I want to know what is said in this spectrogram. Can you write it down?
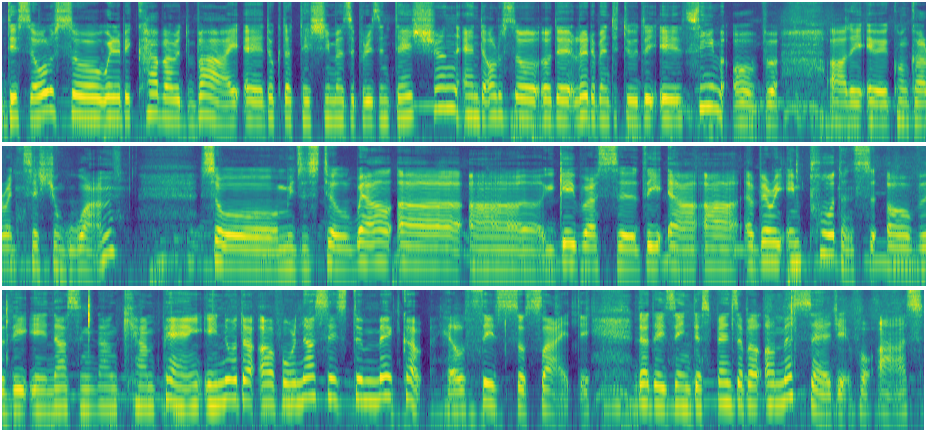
This also will be covered by uh, Dr. Teshima's presentation and also the relevant to the theme of the concurrent session one. So Ms. Stilwell uh, uh, gave us uh, the very importance of the Nursing Now campaign in order for nurses to make a healthy society. That is indispensable a message for us.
